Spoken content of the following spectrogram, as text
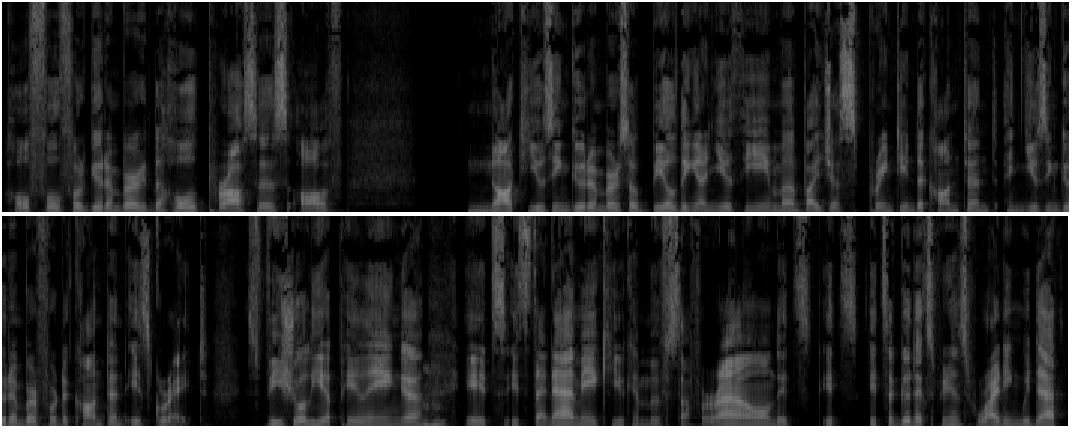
hopeful for Gutenberg. The whole process of not using Gutenberg, so building a new theme Mhm. by just printing the content and using Gutenberg for the content is great. It's visually appealing. Mhm. It's it's dynamic. You can move stuff around. It's it's it's a good experience writing with that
